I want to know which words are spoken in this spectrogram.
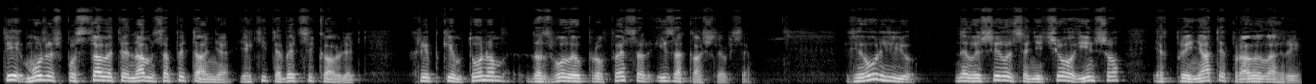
Ти можеш поставити нам запитання, які тебе цікавлять, хрипким тоном дозволив професор і закашлявся. Георгію не лишилося нічого іншого, як прийняти правила гри.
